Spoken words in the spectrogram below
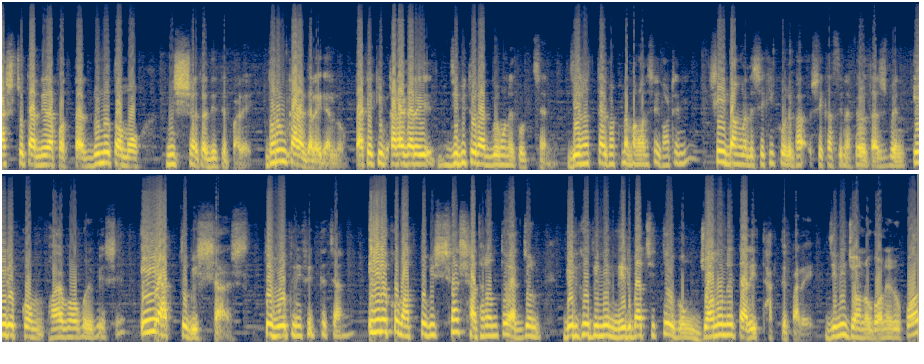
রাষ্ট্র তার নিরাপত্তার ন্যূনতম নিশ্চয়তা দিতে পারে। ধরুন কারাগারে গেল, তাকে কি কারাগারে জীবিত রাখবে মনে করছেন? যে হত্যার ঘটনা বাংলাদেশে ঘটেনি, সেই বাংলাদেশে কি করে শেখ হাসিনা ফেরত আসবেন এইরকম ভয়াবহ পরিবেশে, এই আত্মবিশ্বাস, তবুও তিনি ফিরতে চান? এইরকম আত্মবিশ্বাস সাধারণত একজন দীর্ঘদিনের নির্বাচিত এবং জননেতারই থাকতে পারে, যিনি জনগণের উপর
